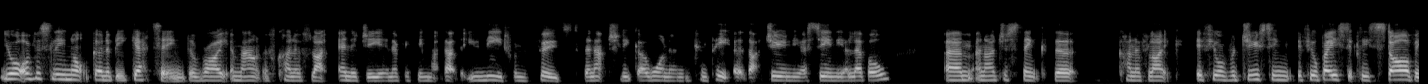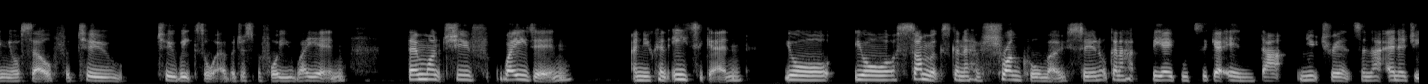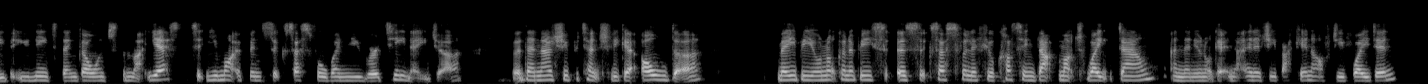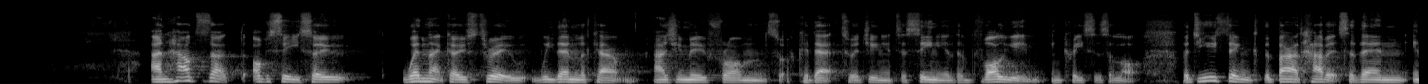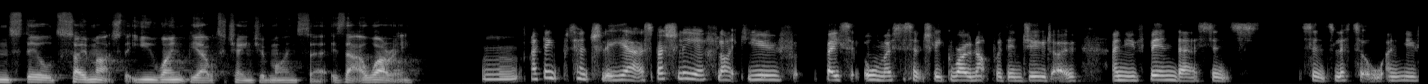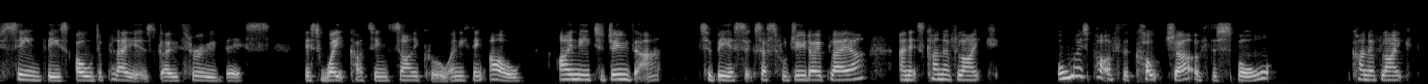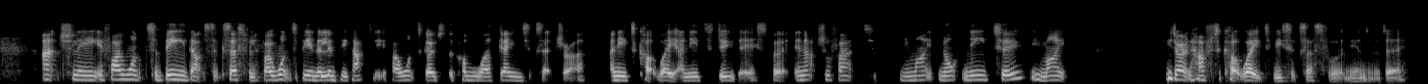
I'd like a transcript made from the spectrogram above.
you're obviously not going to be getting the right amount of kind of like energy and everything like that that you need from the foods to then actually go on and compete at that junior senior level um, and i just think that kind of like if you're reducing if you're basically starving yourself for two two weeks or whatever just before you weigh in then once you've weighed in and you can eat again your your stomach's going to have shrunk almost so you're not going to be able to get in that nutrients and that energy that you need to then go onto the mat yes you might have been successful when you were a teenager but then as you potentially get older maybe you're not going to be as successful if you're cutting that much weight down and then you're not getting that energy back in after you've weighed in. And how does that obviously? So when that goes through, we then look at as you move from sort of cadet to a junior to senior, the volume increases a lot. But do you think the bad habits are then instilled so much that you won't be able to change your mindset? Is that a worry? Mm, I think potentially, yeah, especially if like you've basic almost essentially grown up within judo and you've been there since since little and you've seen these older players go through this this weight cutting cycle and you think, oh, I need to do that to be a successful judo player. And it's kind of like almost part of the culture of the sport, kind of like actually if i want to be that successful if i want to be an olympic athlete if i want to go to the commonwealth games etc i need to cut weight i need to do this. But in actual fact you might not need to. You might you don't have to cut weight to be successful at the end of the day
